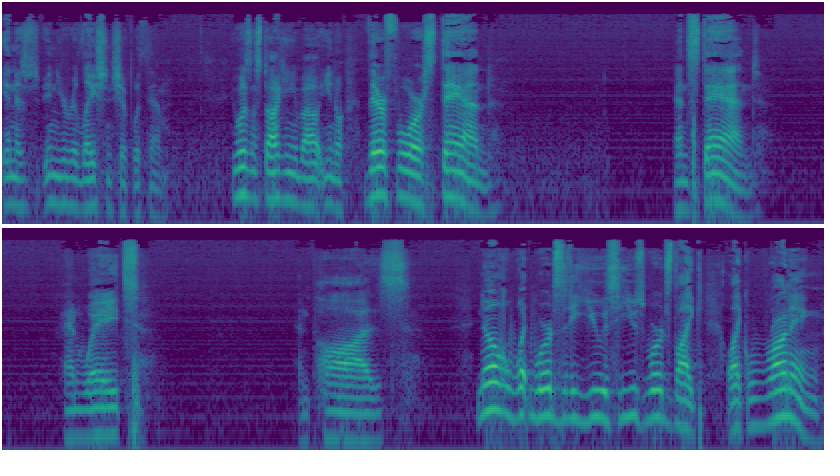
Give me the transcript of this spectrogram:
in, his, in your relationship with Him. He wasn't talking about, you know, therefore stand and stand and wait and pause. No, what words did he use? He used words like, like running.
